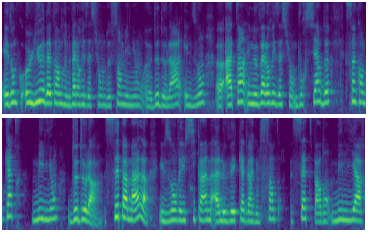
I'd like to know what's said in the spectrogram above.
et donc au lieu d'atteindre une valorisation de 100 millions de dollars ils ont atteint une valorisation boursière de 54 millions de dollars. C'est pas mal. Ils ont réussi quand même à lever 4,7 milliards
